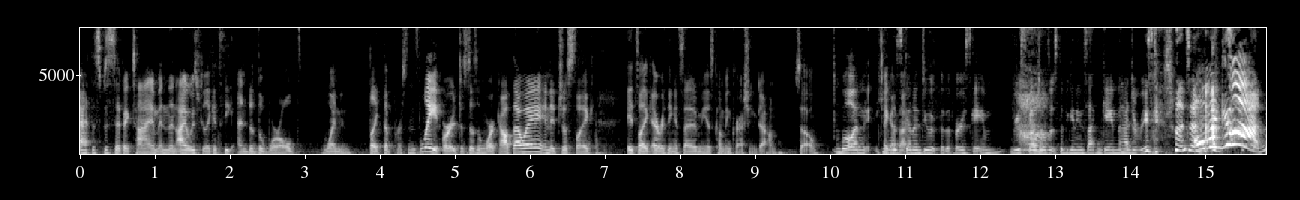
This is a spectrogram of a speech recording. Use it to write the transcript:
at the specific time, and then I always feel like it's the end of the world when like the person's late or it just doesn't work out that way, and it just like it's like everything inside of me is coming crashing down. So Well, and he was that. gonna do it for the first game. Rescheduled it to the beginning of the second game. Then had to reschedule it to. Oh my god!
